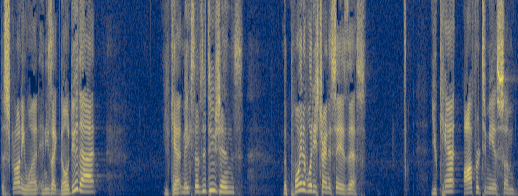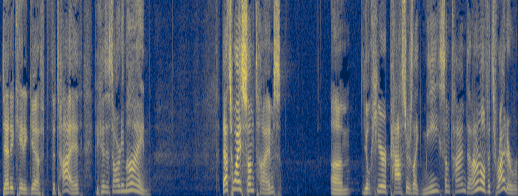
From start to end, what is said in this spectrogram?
the scrawny one. And he's like, don't do that. You can't make substitutions. The point of what he's trying to say is this you can't offer to me as some dedicated gift the tithe because it's already mine. That's why sometimes um, you'll hear pastors like me sometimes, and I don't know if it's right or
